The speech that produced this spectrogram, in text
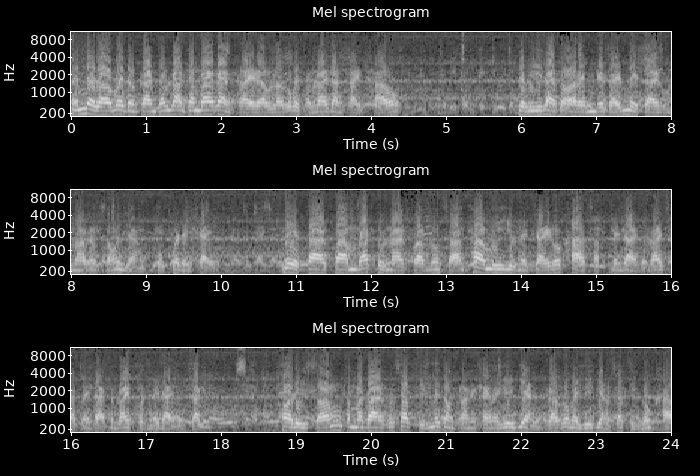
นั้นเมื่อเราไม่ต้องการทำร้ายทำร้ายร่างกายเรา เราก็ไปทำร้ายร่างกายเขาจะมีได้เพราะอะไรมันจะใส่เมตตากรุณาทั้งสองอย่างปลูกไว้ในใจ เมตตาความรักกรุณาความสงสาร ถ้ามีอยู่ในใจก็ฆ่าสัตว์ไม่ได้ทำร้ายสัตว์ไม่ได้ทำร้ายคนไม่ได้เหมือนกันข้อที่สองธรรมดาก็ทรัพย์สินไม่ต้องการให้ใครมายื้อแย่งเราก็ไม่ยื้อแย่งทรัพย์สินของเขา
